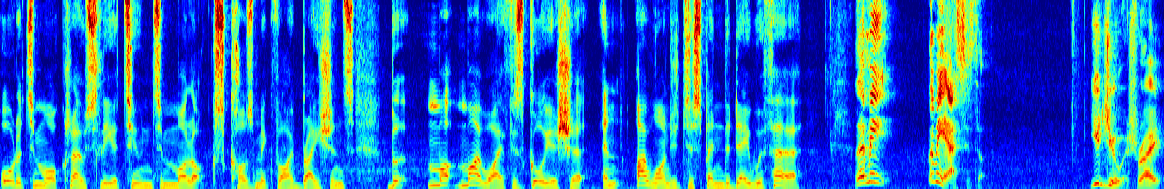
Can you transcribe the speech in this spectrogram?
order to more closely attune to Moloch's cosmic vibrations. But my, my wife is Goyish and I wanted to spend the day with her. Let me let me ask you something. You're Jewish, right?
